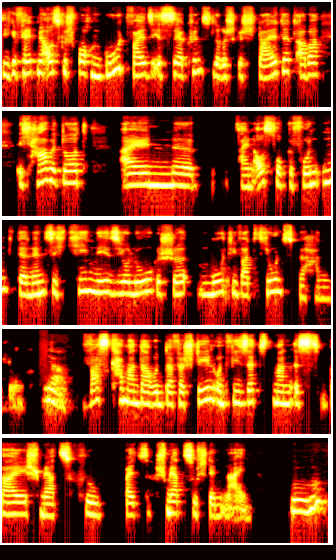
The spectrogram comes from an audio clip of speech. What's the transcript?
die gefällt mir ausgesprochen gut, weil sie ist sehr künstlerisch gestaltet. Aber ich habe dort eine, einen Ausdruck gefunden, der nennt sich kinesiologische Motivationsbehandlung. Ja. Was kann man darunter verstehen und wie setzt man es bei, Schmerz, bei Schmerzzuständen ein? Mhm.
